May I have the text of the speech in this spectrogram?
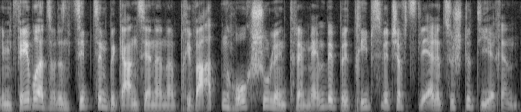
Im Februar 2017 begann sie an einer privaten Hochschule in Tremembe Betriebswirtschaftslehre zu studieren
